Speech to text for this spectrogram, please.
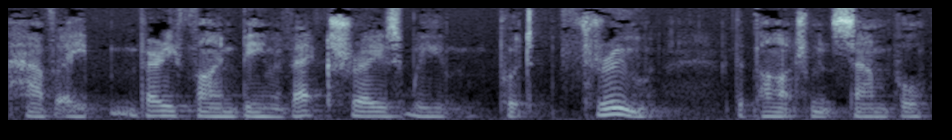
have a very fine beam of X rays we put through the parchment sample.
